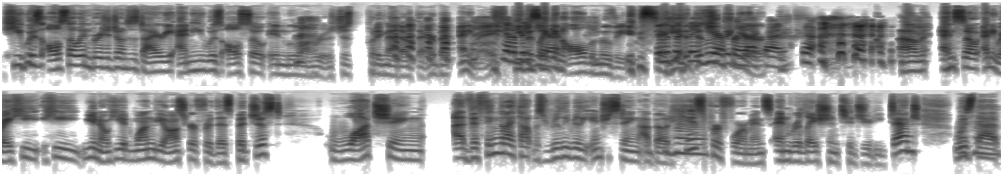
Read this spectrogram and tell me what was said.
he was also in Bridget Jones's Diary, and he was also in Moulin Rouge. Just putting that out there. But anyway, He he big was like in all the movies. It was He a big this was year for that guy. Yeah. um, and so anyway, he he you know he had won the Oscar for this, but just watching. Uh, the thing that I thought was really, really interesting about his Mm-hmm. performance in relation to Judi Dench was Mhm. that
